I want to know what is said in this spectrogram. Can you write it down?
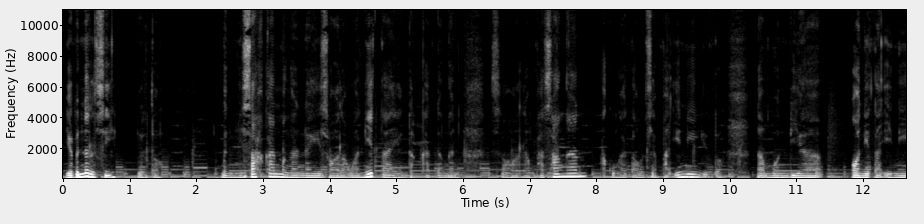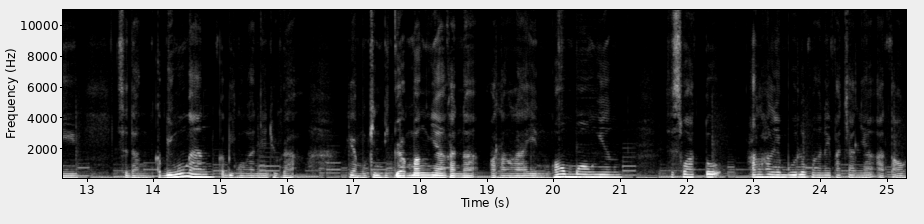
ya bener sih gitu mengisahkan mengenai seorang wanita yang dekat dengan seorang pasangan. Aku nggak tahu siapa ini gitu. Namun dia wanita ini sedang kebingungan. Kebingungannya juga ya mungkin digamangnya karena orang lain ngomongin sesuatu hal-hal yang buruk mengenai pacarnya atau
